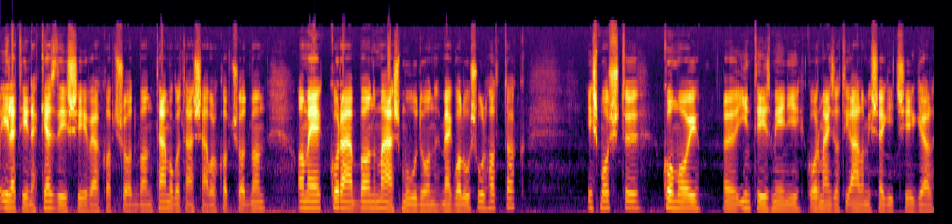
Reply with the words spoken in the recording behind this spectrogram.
életének kezdésével kapcsolatban, támogatásával kapcsolatban, amelyek korábban más módon megvalósulhattak, és most komoly intézményi, kormányzati állami segítséggel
